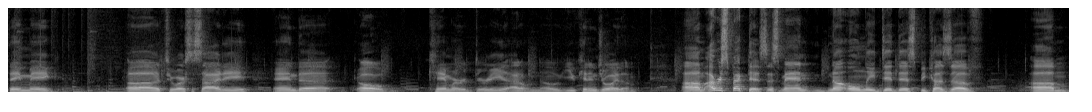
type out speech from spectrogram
They make uh, to our society and uh, oh, camaraderie. I don't know. You can enjoy them. Um, I respect this. This man not only did this because of um,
